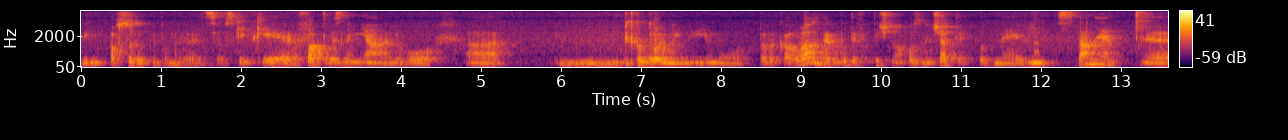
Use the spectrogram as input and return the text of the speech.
Він абсолютно помиляється, оскільки факт визнання його підконтрольної йому ПВК Вагнер буде фактично означати одне: він стане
